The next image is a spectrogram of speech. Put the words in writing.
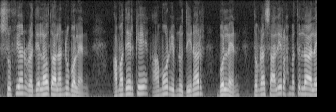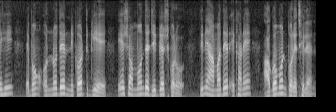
সুফিয়ান রদিয়াল্লাহ তাল্লাহ্ন বলেন, আমাদেরকে আমর ইবনু দিনার বললেন, তোমরা সালি রহমতুল্লাহ আলহি এবং অন্যদের নিকট গিয়ে এ সম্বন্ধে জিজ্ঞেস করো। তিনি আমাদের এখানে আগমন করেছিলেন।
